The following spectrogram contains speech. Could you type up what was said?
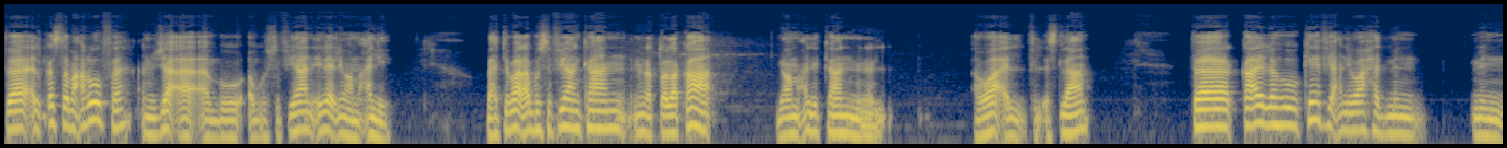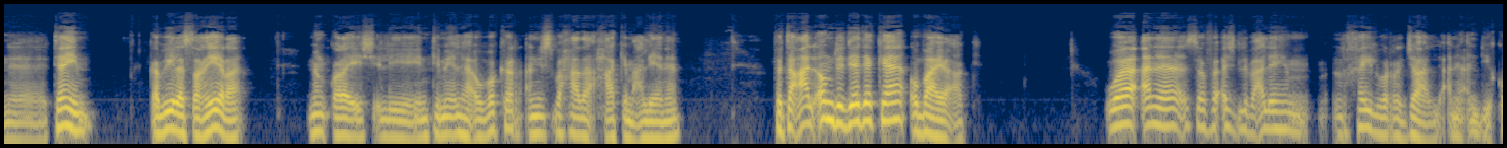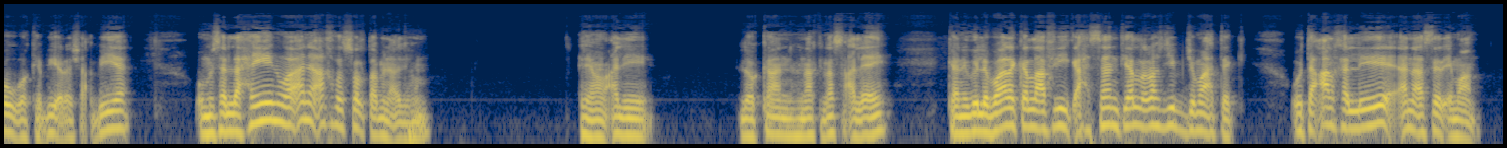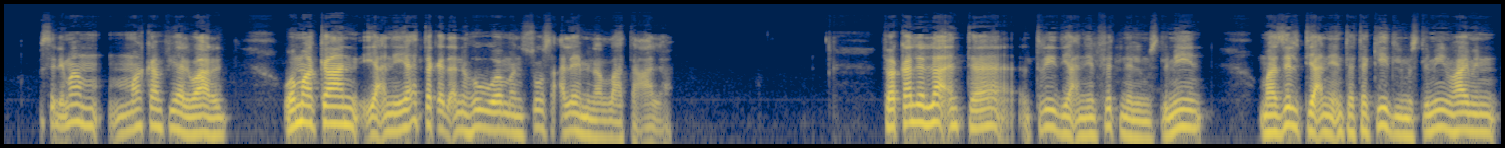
فالقصة معروفة أنه جاء أبو, أبو سفيان إلى الإمام علي. باعتبار أبو سفيان كان من الطلقاء الإمام علي كان من الأوائل في الإسلام. فقال له كيف يعني واحد من من تيم قبيلة صغيرة من قريش اللي ينتمي لها أبو بكر أن يصبح هذا حاكم علينا؟ فتعال أمدد يدك أبايعك. وأنا سوف أجلب عليهم الخيل والرجال يعني عندي قوة كبيرة شعبية ومسلحين وأنا أخذ السلطة من عندهم الإمام علي لو كان هناك نص عليه كان يقول له بارك الله فيك أحسنت يلا روح جيب جماعتك وتعال خليه أنا أصير إمام. بس الإمام ما كان فيها الوارد وما كان يعني يعتقد أنه هو منصوص عليه من الله تعالى. فقال لا أنت تريد يعني الفتنة للمسلمين ما زلت يعني أنت تكيد للمسلمين وهاي من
